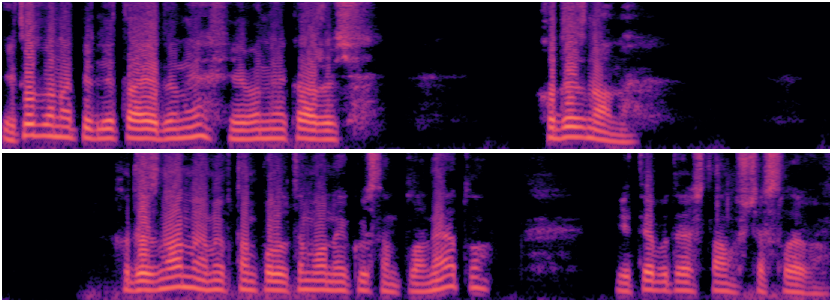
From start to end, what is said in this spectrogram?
І тут вона підлітає до них, і вони кажуть: ходи з нами. Ходи з нами, а ми там полетимо на якусь там планету, і ти будеш там щаслива.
